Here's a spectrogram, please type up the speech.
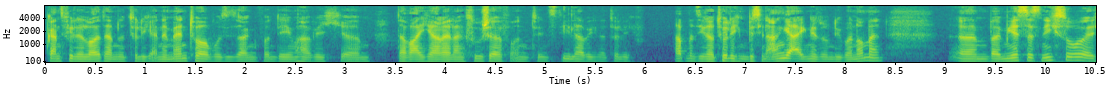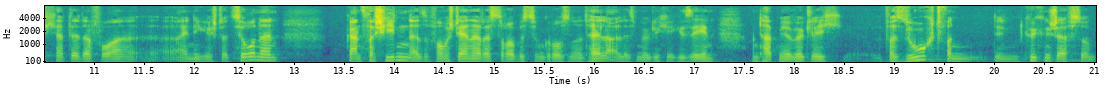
ganz viele Leute haben natürlich einen Mentor, wo sie sagen, von dem habe ich, ähm, da war ich jahrelang Sous-Chef und den Stil habe ich natürlich, hat man sich natürlich ein bisschen angeeignet und übernommen. Ähm, bei mir ist es nicht so. Ich hatte davor äh, einige Stationen ganz verschieden, also vom Sternerestaurant bis zum großen Hotel, alles Mögliche gesehen und habe mir wirklich versucht, von den Küchenchefs so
